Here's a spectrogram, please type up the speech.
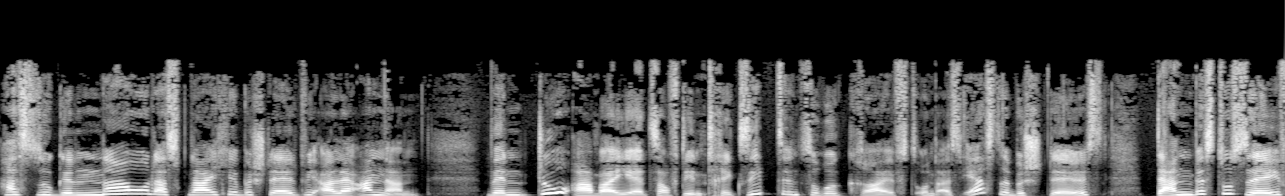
hast du genau das gleiche bestellt wie alle anderen. Wenn du aber jetzt auf den Trick 17 zurückgreifst und als Erste bestellst, dann bist du safe,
